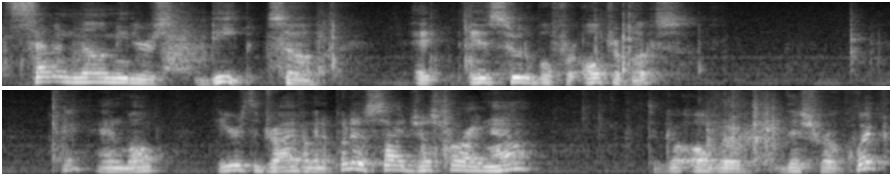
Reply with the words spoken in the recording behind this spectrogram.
seven millimeters deep. So it is suitable for ultrabooks. Okay, and well, here's the drive. I'm gonna put it aside just for right now to go over this real quick.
